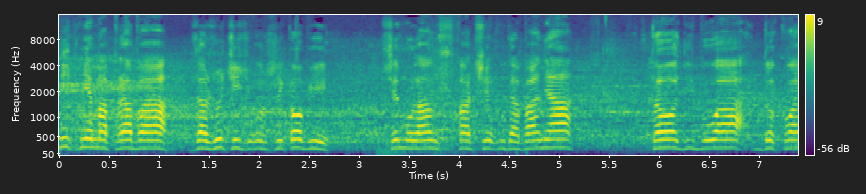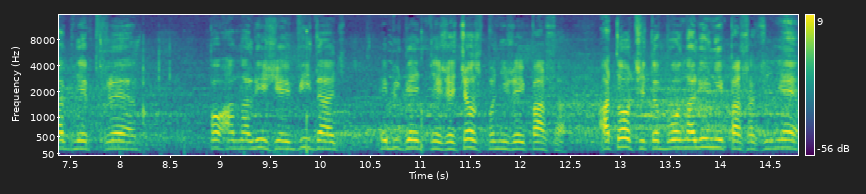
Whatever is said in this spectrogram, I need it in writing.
nikt nie ma prawa zarzucić Ursykowi symulanstwa czy udawania. To była dokładnie pre, po analizie widać ewidentnie, że cios poniżej pasa. A to, czy to było na linii pasa, czy nie,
